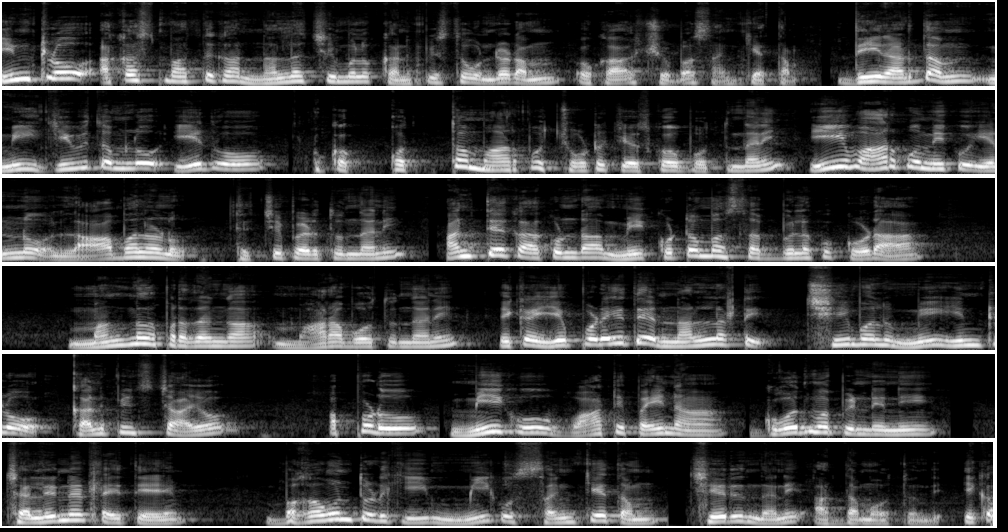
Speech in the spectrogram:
ఇంట్లో అకస్మాత్తుగా నల్ల చీమలు కనిపిస్తూ ఉండడం ఒక శుభ సంకేతం. దీని అర్థం మీ జీవితంలో ఏదో ఒక కొత్త మార్పు చోటు చేసుకోబోతుందని ఈ మార్పు మీకు ఎన్నో లాభాలను తెచ్చిపెడుతుందని. అంతేకాకుండా మీ కుటుంబ సభ్యులకు కూడా మంగళప్రదంగా మారబోతుందని. ఇక ఎప్పుడైతే నల్లటి చీమలు మీ ఇంట్లో కనిపించాయో అప్పుడు మీకు వాటిపైన గోధుమ పిండిని చల్లినట్లయితే భగవంతుడికి మీకు సంకేతం చేరిందని అర్థమవుతుంది. ఇక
